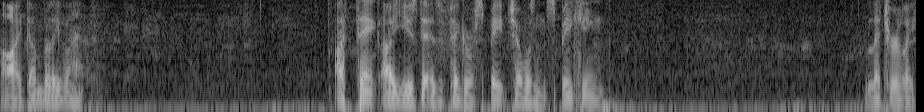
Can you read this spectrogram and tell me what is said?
I don't believe I have. I think I used it as a figure of speech. I wasn't speaking literally.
